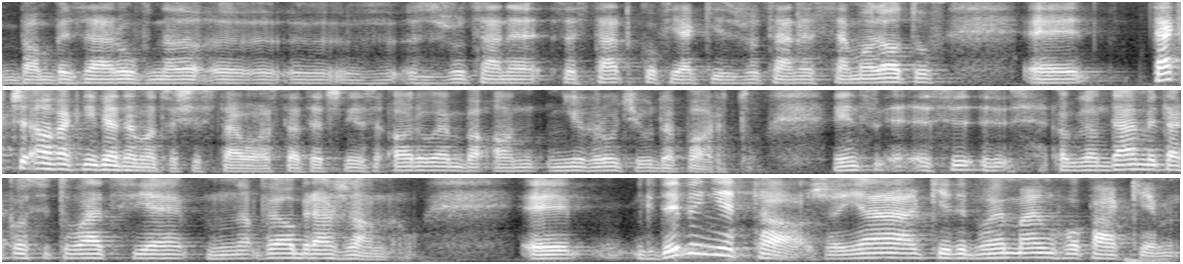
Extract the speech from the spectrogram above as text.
bomby zarówno zrzucane ze statków, jak i zrzucane z samolotów. Tak czy owak nie wiadomo, co się stało ostatecznie z Orłem, bo on nie wrócił do portu. Więc e, oglądamy taką sytuację no, wyobrażoną. E, gdyby nie to, że ja, kiedy byłem małym chłopakiem,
